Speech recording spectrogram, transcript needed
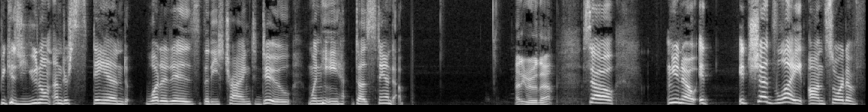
because you don't understand what it is that he's trying to do when he does stand up. I agree with that. So, you know, it it sheds light on sort of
